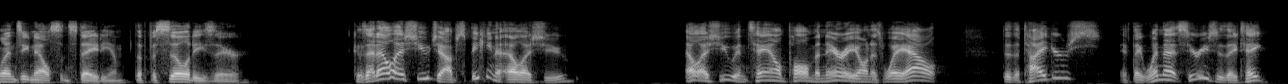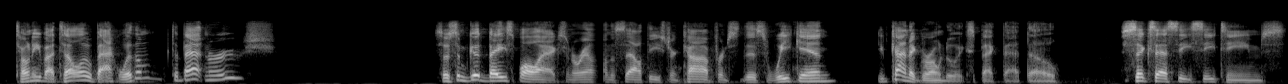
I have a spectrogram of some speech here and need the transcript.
Lindsey Nelson Stadium, the facilities there. Because that LSU job, speaking of LSU, LSU in town, Paul Mainieri on his way out. Do the Tigers, if they win that series, do they take Tony Vitello back with them to Baton Rouge? So some good baseball action around the Southeastern Conference this weekend. You've kind of grown to expect that, though. Six SEC teams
